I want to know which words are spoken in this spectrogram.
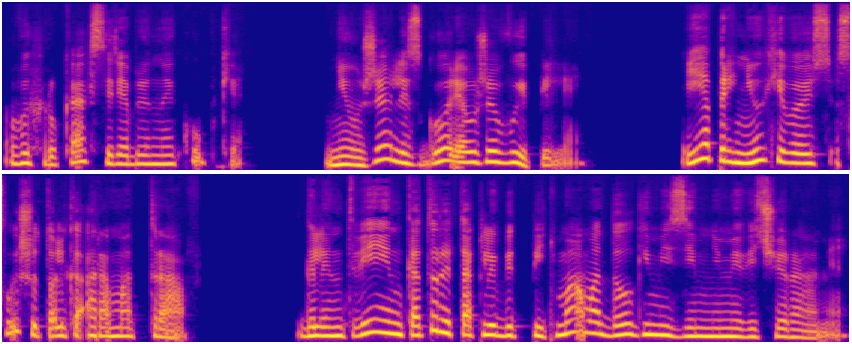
в их руках серебряные кубки. Неужели с горя уже выпили? Я принюхиваюсь, слышу только аромат трав. Глинтвейн, который так любит пить мама долгими зимними вечерами.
